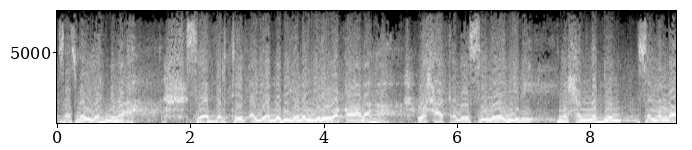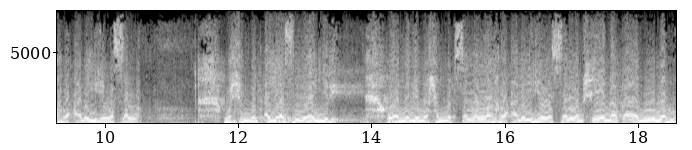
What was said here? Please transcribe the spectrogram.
Saas maa ilaahnimo ah. Saa darteed ayaa nebigana yidhi waqaalaha waxaa kaloo sidaa yidhi muxammadun sala allahu calayhi wasalam muxamed ayaa sidaa yidhi waa nebi muxamed sala allahu calayhi wasalam xiina qaaluu lahu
